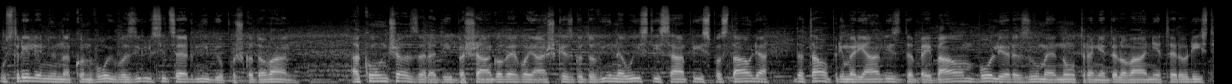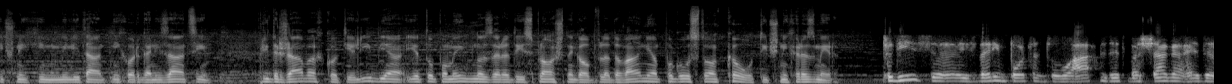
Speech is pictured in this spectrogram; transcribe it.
V streljanju na konvoj vozil sicer ni bil poškodovan, a konča zaradi Bašagove vojaške zgodovine v isti sapi izpostavlja, da ta v primerjavi z Debejbaom bolje razume notranje delovanje terorističnih in militantnih organizacij. Pri državah kot je Libija je to pomembno zaradi splošnega obvladovanja pogosto kaotičnih razmer. To this, uh, it's very important to add that Bashaga had a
